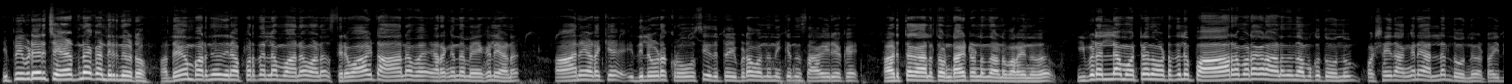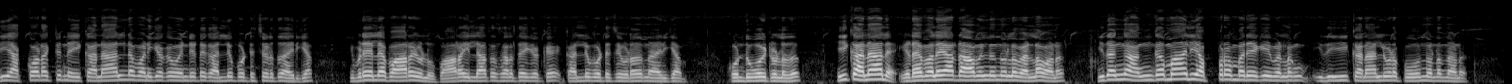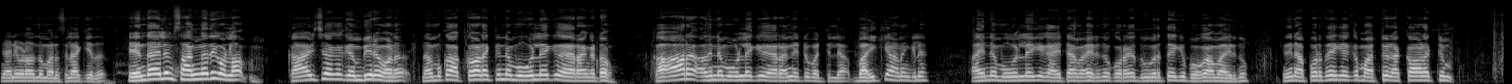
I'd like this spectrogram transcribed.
ഇപ്പോൾ ഇവിടെ ഒരു ചേട്ടനെ കണ്ടിരുന്നു കേട്ടോ. അദ്ദേഹം പറഞ്ഞത് ഇതിനപ്പുറത്തെല്ലാം വനമാണ്. സ്ഥിരമായിട്ട് ആന ഇറങ്ങുന്ന മേഖലയാണ്. ആന ഇടയ്ക്ക് ഇതിലൂടെ ക്രോസ് ചെയ്തിട്ട് ഇവിടെ വന്ന് നിൽക്കുന്ന സാഹചര്യമൊക്കെ അടുത്ത കാലത്ത് ഉണ്ടായിട്ടുണ്ടെന്നാണ് പറയുന്നത്. ഇവിടെ എല്ലാം ഒറ്റ നോട്ടത്തിൽ പാറമടകളാണെന്ന് നമുക്ക് തോന്നും. പക്ഷേ ഇത് അങ്ങനെ അല്ലെന്ന് തോന്നുന്നു കേട്ടോ. ഇത് ഈ അക്വാഡക്റ്റിന്റെ ഈ കനാലിന്റെ പണിക്കൊക്കെ വേണ്ടിയിട്ട് കല്ല് പൊട്ടിച്ചെടുത്തതായിരിക്കാം. ഇവിടെയല്ലേ പാറയുള്ളൂ. പാറ ഇല്ലാത്ത സ്ഥലത്തേക്കൊക്കെ കല്ല് പൊട്ടിച്ച് ഇവിടെ നിന്നായിരിക്കാം കൊണ്ടുപോയിട്ടുള്ളത്. ഈ കനാല് ഇടമലയാർ ഡാമിൽ നിന്നുള്ള വെള്ളമാണ്. ഇതങ്ങ് അങ്കമാലി അപ്പുറം വരെയൊക്കെ ഈ വെള്ളം ഇത് ഈ കനാലിലൂടെ പോകുന്നുണ്ടെന്നാണ് ഞാനിവിടെ ഒന്ന് മനസ്സിലാക്കിയത്. എന്തായാലും സംഗതി കൊള്ളാം. കാഴ്ചയൊക്കെ ഗംഭീരമാണ്. നമുക്ക് അക്വാഡക്റ്റിന്റെ മുകളിലേക്ക് കയറാം കേട്ടോ. കാറ് അതിന്റെ മുകളിലേക്ക് കയറാനായിട്ട് പറ്റില്ല. ബൈക്കാണെങ്കിൽ അതിന്റെ മുകളിലേക്ക് കയറ്റാമായിരുന്നു. കുറേ ദൂരത്തേക്ക് പോകാമായിരുന്നു. ഇതിനപ്പുറത്തേക്കൊക്കെ മറ്റൊരു അക്വാഡക്റ്റും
